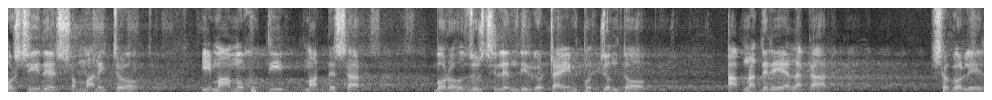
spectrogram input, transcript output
মসজিদের সম্মানিত ইমাম খতিব মাদ্রাসার বড় হুজুর ছিলেন দীর্ঘ টাইম পর্যন্ত আপনাদের এই এলাকার সকলের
